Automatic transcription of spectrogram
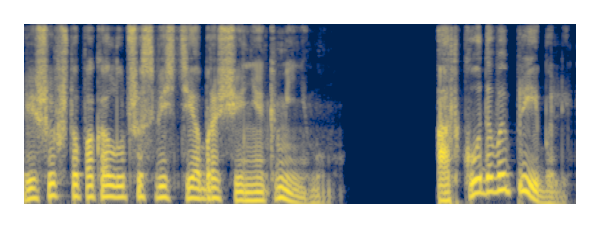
решив, что пока лучше свести обращение к минимуму. «Откуда вы прибыли?»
